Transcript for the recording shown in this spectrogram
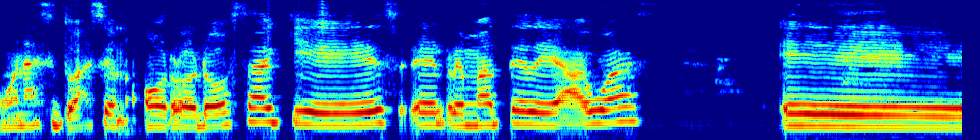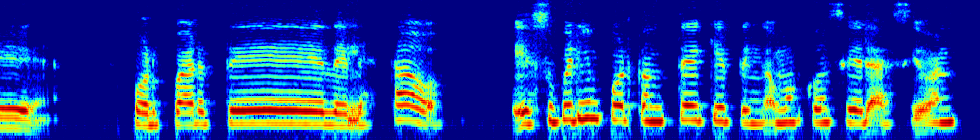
una situación horrorosa que es el remate de aguas eh, por parte del Estado. Es súper importante que tengamos consideración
